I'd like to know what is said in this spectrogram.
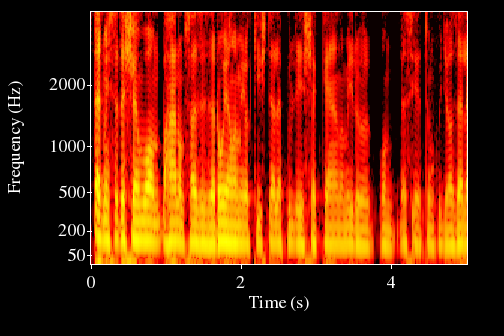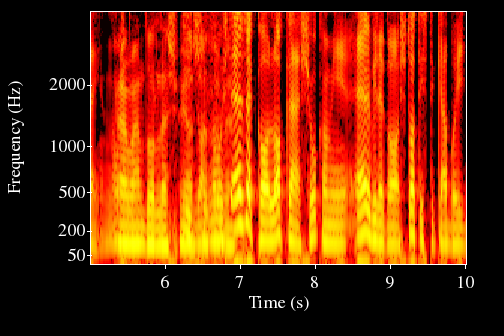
természetesen van 300 ezer olyan, ami a kis településeken, amiről pont beszéltünk ugye az elején. Na most, Elvándorlás mi így van. Na most ezek a lakások, ami elvileg a statisztikában így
